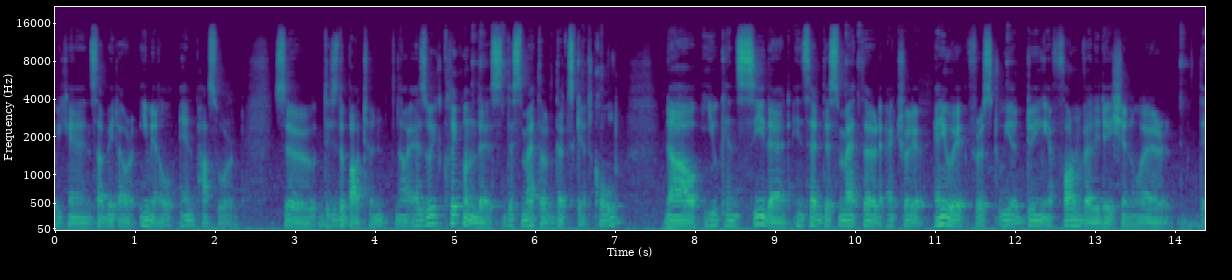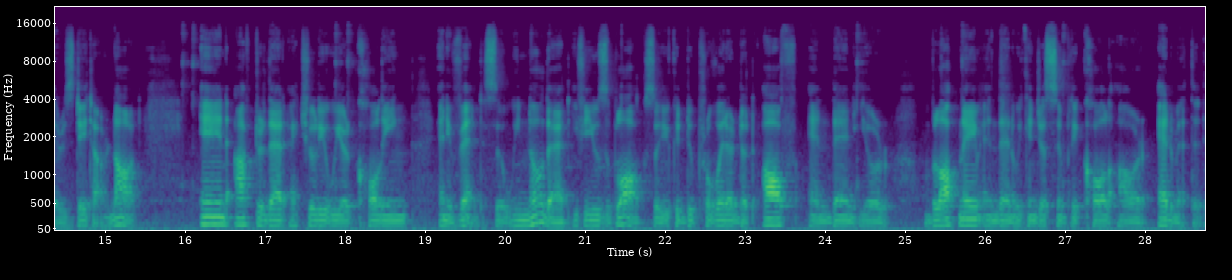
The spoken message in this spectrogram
We can submit our email and password. So this is the button. Now as we click on this, this method that's get called. Now you can see that inside this method actually anyway first we are doing a form validation where there is data or not and after that actually we are calling an event. So we know that if you use a BLoC so you could do provider.auth and then your BLoC name and then we can just simply call our add method.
